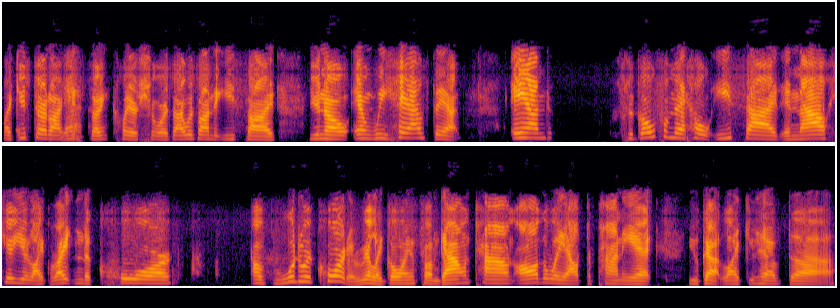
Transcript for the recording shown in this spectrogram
like you started off in St. Clair Shores. I was on the East Side, you know, and we have that. And to go from that whole East Side, and now here you're like right in the core of Woodward Corridor, really going from downtown all the way out to Pontiac. You got like you have the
